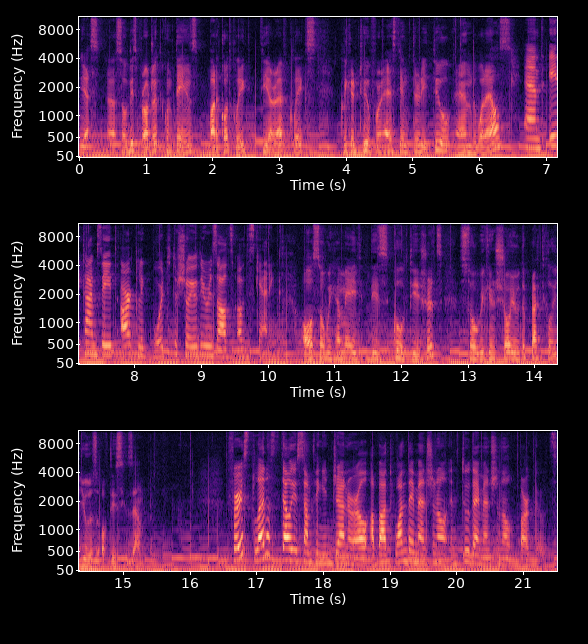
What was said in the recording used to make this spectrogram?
Yes, uh, so this project contains barcode click, TRF clicks, Clicker2 for STM32 and what else? And 8x8 R click board to show you the results of the scanning. Also, we have made these cool t-shirts so we can show you the practical use of this example. First, let us tell you something in general about one-dimensional and two-dimensional barcodes.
